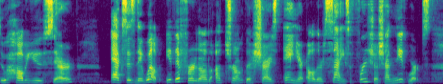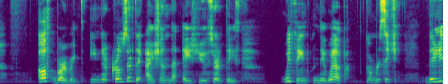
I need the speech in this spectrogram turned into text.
to how user access the web. It further attract the shares any other sites from social networks of Burbank in the closer the action that each user takes within the web conversation. The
